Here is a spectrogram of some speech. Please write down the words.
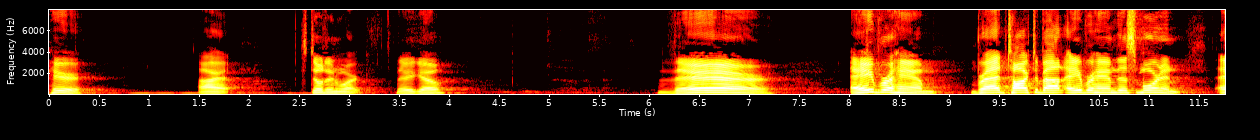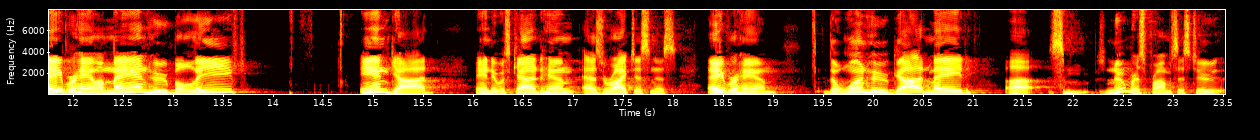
Here. All right. Still didn't work. There you go. There. Abraham. Brad talked about Abraham this morning. Abraham, a man who believed in God, and it was counted to him as righteousness. Abraham, the one who God made uh, numerous promises to,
